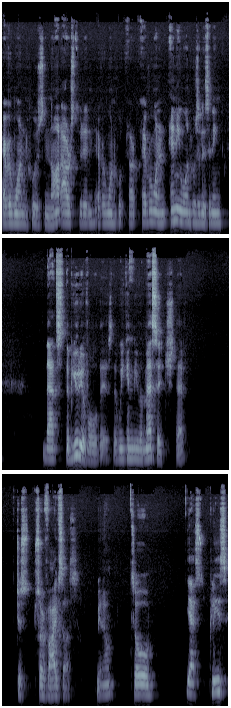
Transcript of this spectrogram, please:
everyone who's not our student. Everyone who everyone and anyone who's listening. That's the beauty of all this. That we can leave a message that just survives us. You know. So yes, please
